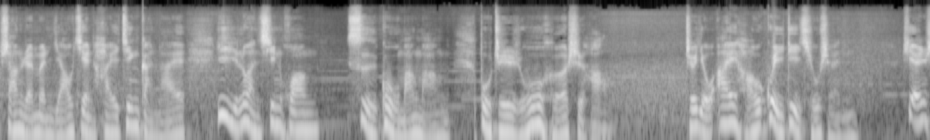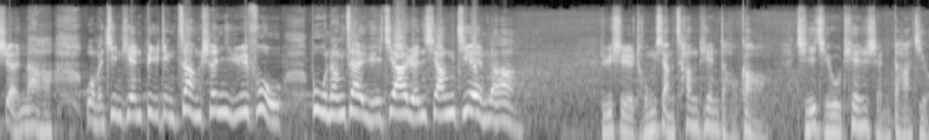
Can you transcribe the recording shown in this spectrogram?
商人们遥见海鲸赶来，意乱心慌，四顾茫茫，不知如何是好，只有哀嚎跪地求神：“天神呐，我们今天必定葬身鱼腹，不能再与家人相见了。”于是同向苍天祷告，祈求天神搭救。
